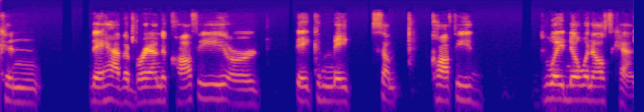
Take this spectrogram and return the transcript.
can they have a brand of coffee or they can make some coffee the way no one else can.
